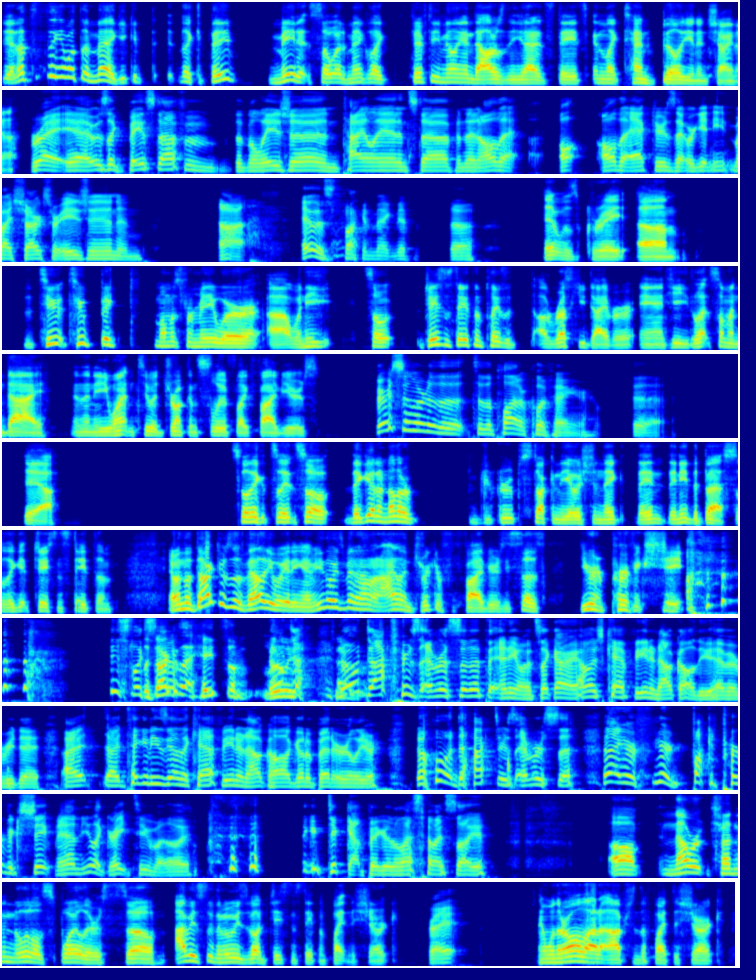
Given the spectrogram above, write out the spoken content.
yeah, that's the thing about the Meg. You could eh, like they made it so it'd make like fifty million dollars in the United States and like ten billion in China. Right? Yeah, it was like based off of the Malaysia and Thailand and stuff, and then all that, all all the actors that were getting eaten by sharks were Asian, and ah, it was fucking magnificent. Though. It was great. Um, the two two big moments for me were uh when he so Jason Statham plays a, a rescue diver and he let someone die and then he went into a drunken slough for like five years. Very similar to the to the plot of Cliffhanger. Yeah. Yeah. So they so, so they get another group stuck in the ocean. They they they need the best, so they get Jason Statham. And when the doctor's evaluating him, even though he's been on an island drinking for five years, he says, "You're in perfect shape." The doctor that hates him no, literally. doc- no doctors ever said that to anyone. It's like, all right, how much caffeine and alcohol do you have every day? All right, all right take it easy on the caffeine and alcohol. Go to bed earlier. No doctors ever said, "Ah, you're you're in fucking perfect shape, man. You look great too, by the way. I think your dick got bigger than the last time I saw you." Um, now we're treading into a little spoilers. So obviously the movie's about Jason Statham fighting the shark, right? And when there are all lot of options to fight the shark,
